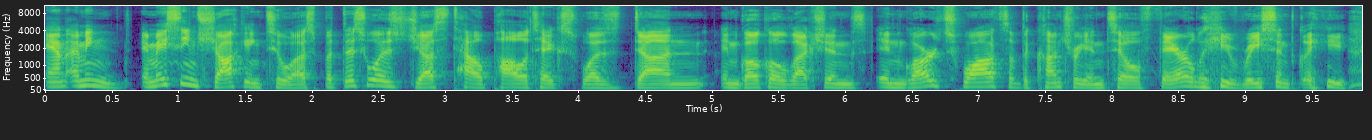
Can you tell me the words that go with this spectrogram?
And I mean, it may seem shocking to us, but this was just how politics was done in local elections in large swaths of the country until fairly recently.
